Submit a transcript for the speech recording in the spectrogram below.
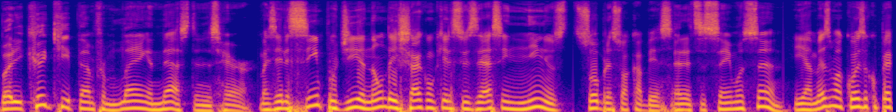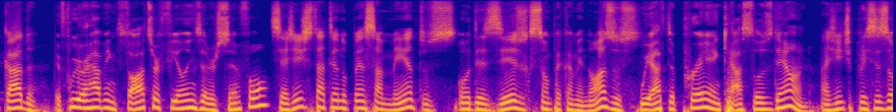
but he could keep them from laying a nest in his hair. mas ele sim podia não deixar com que eles fizessem ninhos sobre a sua cabeça. And it's the same with sin. E a mesma coisa com o pecado. If we are having thoughts or feelings that are sinful, Se a gente está tendo pensamentos ou desejos que são pecaminosos, we have to pray and cast those down. a gente precisa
